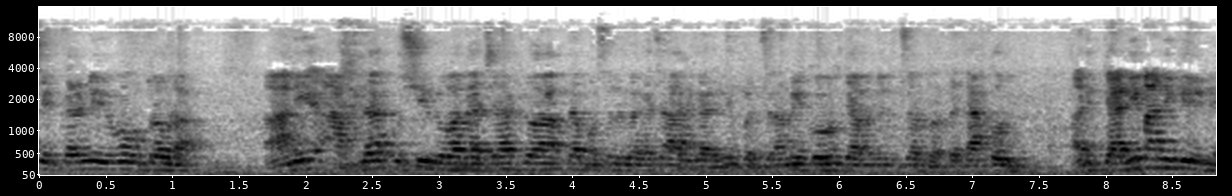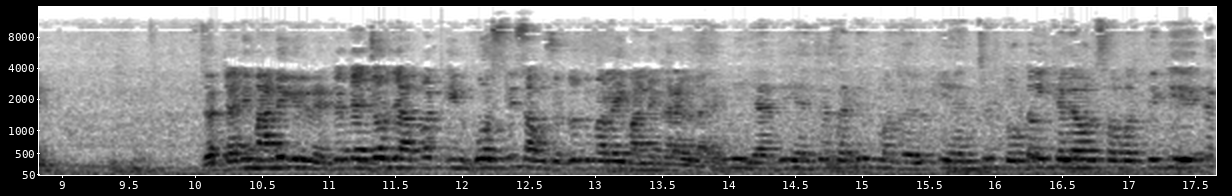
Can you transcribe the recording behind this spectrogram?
शेतकऱ्यांनी विमा उतरवला आणि आपल्या कृषी विभागाच्या किंवा आपल्या महसूल विभागाच्या अधिकाऱ्यांनी पंचनामे करून त्यामध्ये नुकसान भरपाई दाखवली आणि त्यांनी मान्य केली नाही जर त्यांनी मान्य केली नाही तर त्यांच्यावरती आपण इनकोर्सनी सांगू शकतो तुम्हाला ही मान्य करावी लागेल. मी यादी यांच्यासाठीच म्हणतोय की यांची टोटल केल्यावर समजते की एका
